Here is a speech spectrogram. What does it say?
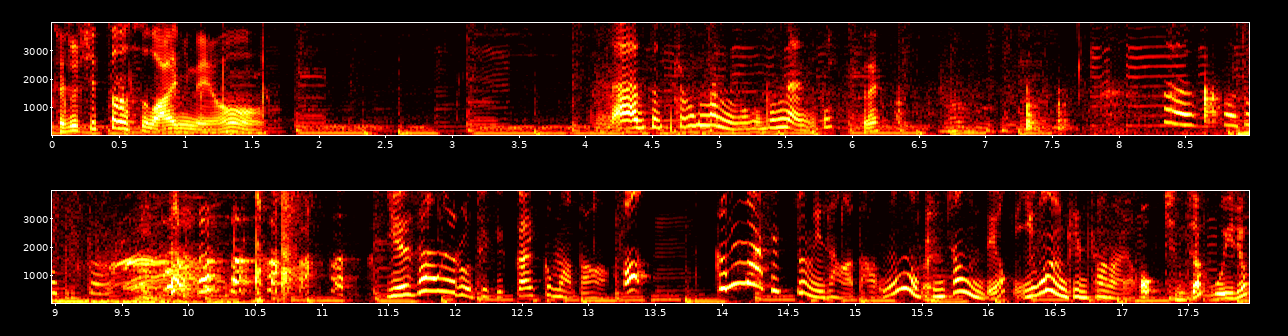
제주 시트러스 와인이네요. 나도 조금만 먹어보면 안 돼? 그래? 아, 맛없어. 예상외로 되게 깔끔하다. 어? 끝맛이 좀 이상하다. 오 괜찮은데요? 이거는 괜찮아요. 어, 진짜? 오히려?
